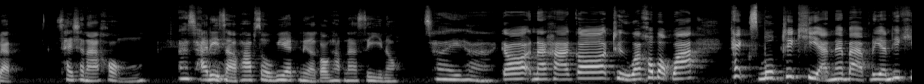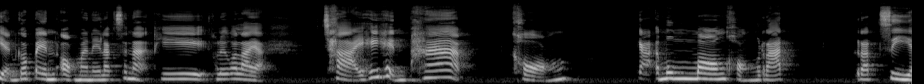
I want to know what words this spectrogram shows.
แบบชัยชนะของอะใช่อดีตสหภาพโซเวียตเหนือกองทัพนาซีเนาะ ใช่ค่ะ ก็นะคะก็ถือว่าเขาบอกว่า textbook ที่เขียนในแบบเรียนที่เขียนก็เป็นออกมาในลักษณะที่เขาเรียกว่าอะไรอะฉายให้เห็นภาพของกะมุมมองของรัฐ รัสเซีย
